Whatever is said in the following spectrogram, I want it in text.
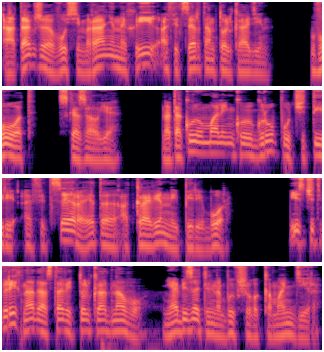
«А также восемь раненых, и офицер там только один». «Вот», сказал я. На такую маленькую группу четыре офицера — это откровенный перебор. Из четверых надо оставить только одного, не обязательно бывшего командира,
